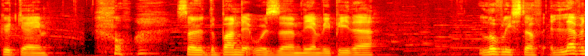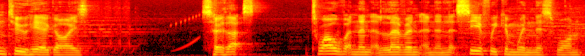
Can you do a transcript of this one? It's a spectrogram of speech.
Good game. so the bandit was um, the MVP there. Lovely stuff. 11-2 here, guys. So that's 12 and then 11. And then let's see if we can win this one.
